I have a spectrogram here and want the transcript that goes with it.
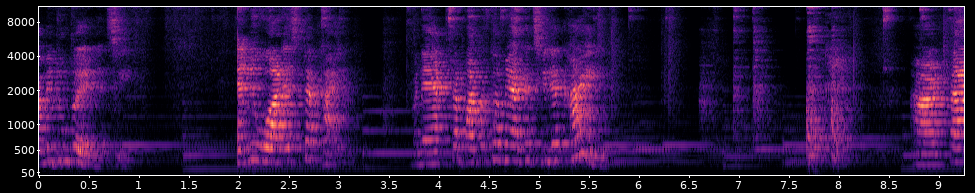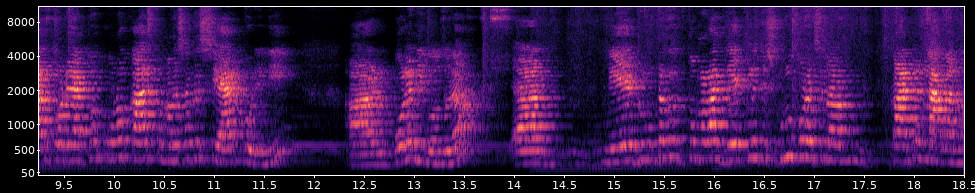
আমি দুটো এনেছি। আমি ওআরএসটা খাই। মানে একটা পাতা তো আমি আগে ছিঁড়ে খাই। আর তারপরে এত কোনো কাজ তোমাদের সাথে শেয়ার করিনি। আর বলে নি বন্ধুরা, আর মেয়ের রুমটা তো তোমরা দেখলে যে শুরু করেছিলাম কার্টেন লাগানো,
